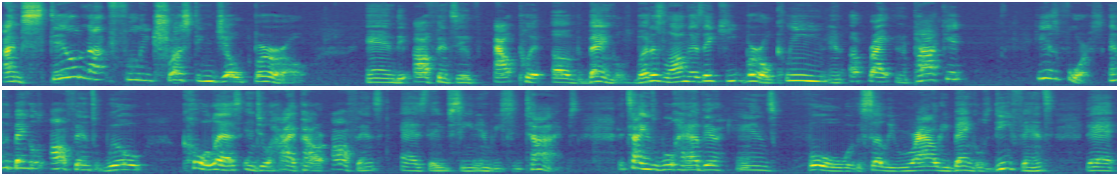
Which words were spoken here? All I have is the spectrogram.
I'm still not fully trusting Joe Burrow and the offensive output of the Bengals. But as long as they keep Burrow clean and upright in the pocket, he is a force. And the Bengals offense will coalesce into a high powered offense as they've seen in recent times. The Titans will have their hands full with the suddenly rowdy Bengals defense that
